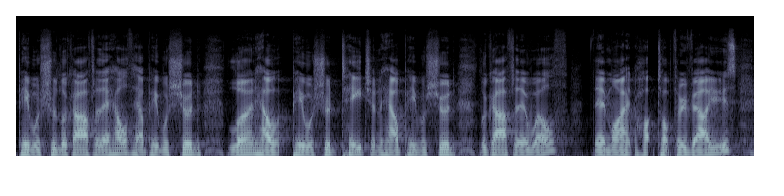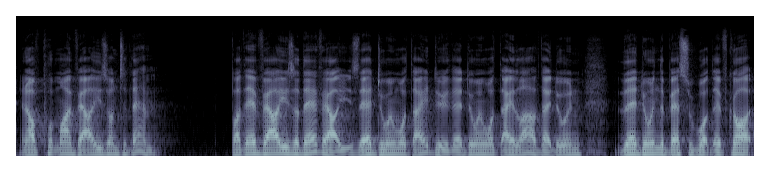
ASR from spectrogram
people should look after their health, how people should learn, how people should teach, and how people should look after their wealth. They're my top three values, and I've put my values onto them. But their values are their values. They're doing what they do. They're doing what they love. They're doing they're doing the best with what they've got.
